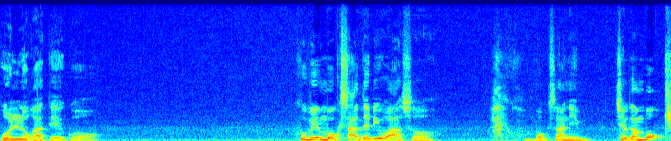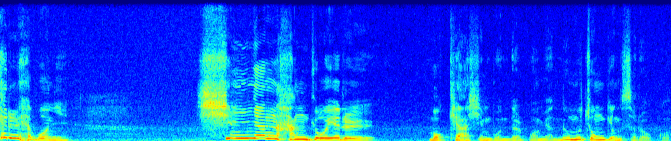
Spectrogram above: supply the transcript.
원로가 되고 후배 목사들이 와서 아이고 목사님 제가 목회를 해보니 10년 한 교회를 목회하신 분들 보면 너무 존경스럽고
